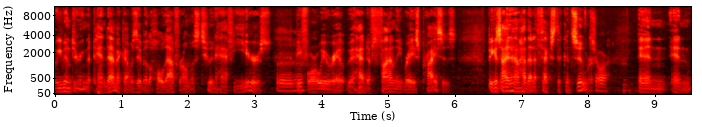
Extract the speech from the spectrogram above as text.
even during the pandemic, I was able to hold out for almost two and a half years before we were able, we had to finally raise prices because I know how that affects the consumer Sure. and and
